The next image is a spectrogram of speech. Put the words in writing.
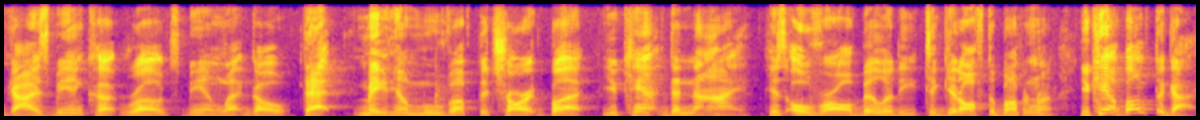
guys being cut, Ruggs being let go. That made him move up the chart, but you can't deny his overall ability to get off the bump and run. You can't bump the guy.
